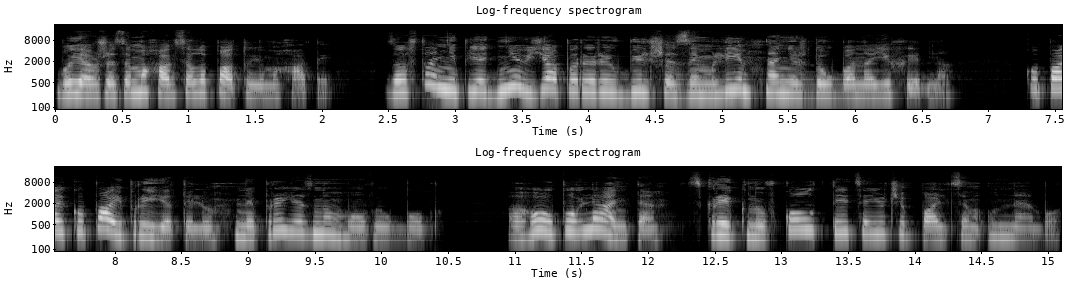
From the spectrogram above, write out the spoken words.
бо я вже замахався лопатою махати. За останні п'ять днів я перерив більше землі, аніж довбана єхидна. Копай, копай, приятелю, неприязно мовив Боб. Агов, погляньте. Скрикнув кол, тицяючи пальцем у небо.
